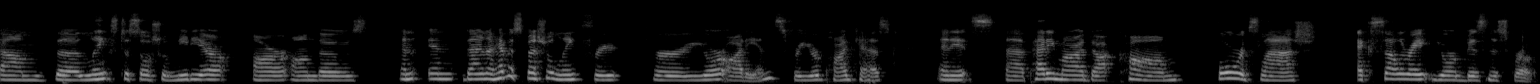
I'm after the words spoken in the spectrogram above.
um, the links to social media are on those. And, and Diane, I have a special link for, for your audience, for your podcast, and it's uh, pattimara.com forward slash accelerate your business growth.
